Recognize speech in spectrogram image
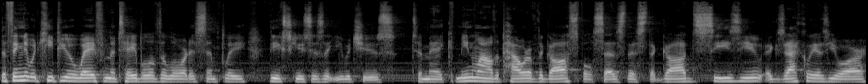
The thing that would keep you away from the table of the Lord is simply the excuses that you would choose to make. Meanwhile, the power of the gospel says this that God sees you exactly as you are,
